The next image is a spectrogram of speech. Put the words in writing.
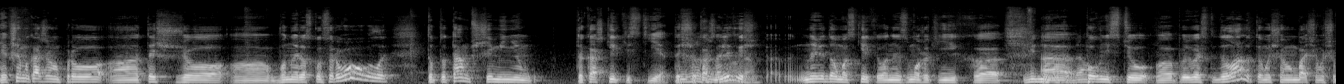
Якщо ми кажемо про а, те, що а, вони розконсервовували, тобто там ще мінімум така ж кількість є. Те, що каже Зрозуміло, невідомо скільки вони зможуть їх е, а, да. повністю е, привести до ладу, тому що ми бачимо, що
